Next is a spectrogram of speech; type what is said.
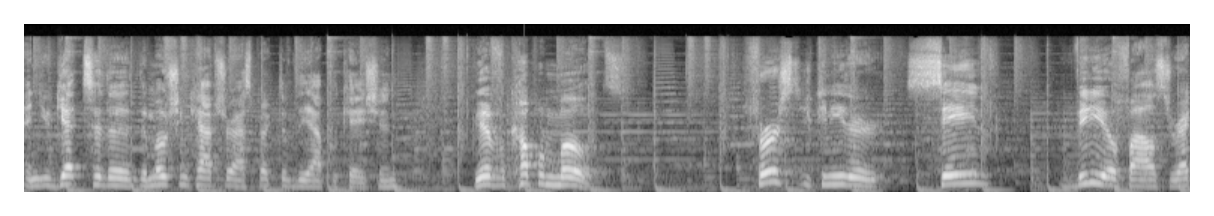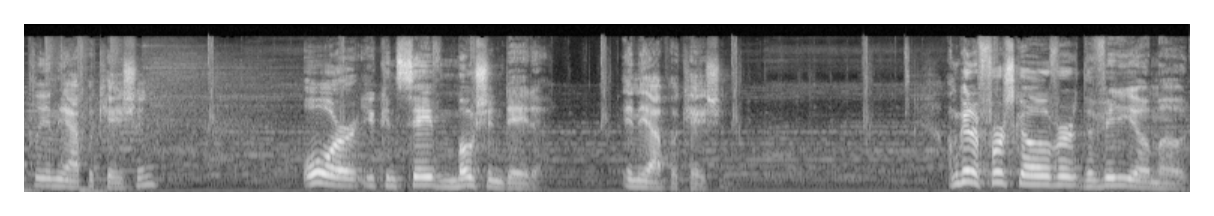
and you get to the, the motion capture aspect of the application, you have a couple modes. First, you can either save video files directly in the application, or you can save motion data in the application. I'm gonna first go over the video mode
